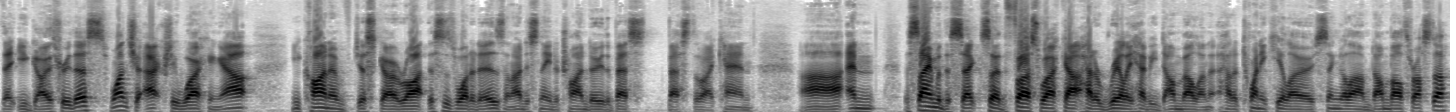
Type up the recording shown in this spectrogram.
that you go through this. Once you're actually working out, you kind of just go right. This is what it is, and I just need to try and do the best best that I can. Uh, and the same with the sec. So the first workout had a really heavy dumbbell and it had a 20 kilo single arm dumbbell thruster.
